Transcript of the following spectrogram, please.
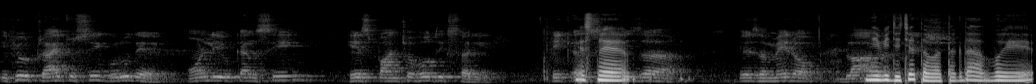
If you try to see Gurudev, only you can see his Panchabhotik Sarir. Если не видеть этого, тогда вы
